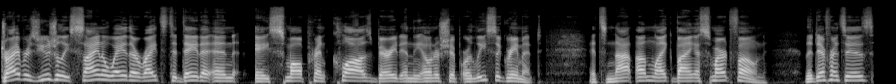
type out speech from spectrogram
Drivers usually sign away their rights to data in a small print clause buried in the ownership or lease agreement. It's not unlike buying a smartphone. The difference is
